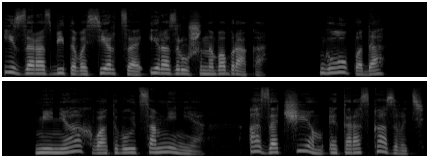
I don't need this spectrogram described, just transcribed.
из-за разбитого сердца и разрушенного брака. Глупо, да? Меня охватывают сомнения — а зачем это рассказывать?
